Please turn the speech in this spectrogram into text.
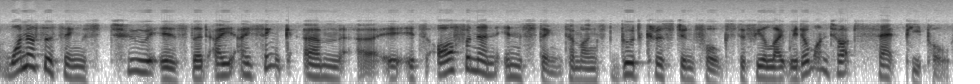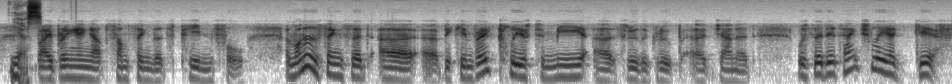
one of the things, too, is that I, I think um, uh, it's often an instinct amongst good Christian folks to feel like we don't want to upset people yes. by bringing up something that's painful. And one of the things that uh, uh, became very clear to me uh, through the group, uh, Janet, was that it's actually a gift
